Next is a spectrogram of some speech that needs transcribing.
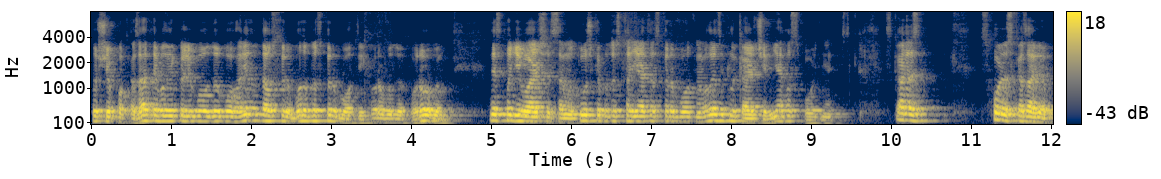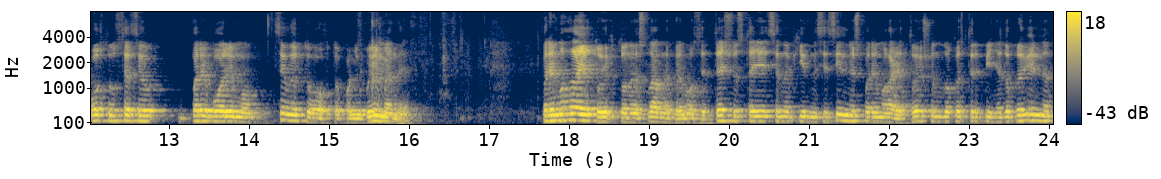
то щоб показати велику любов до Бога, я додав скорботу до скорботи і хворобу до хвороби, не сподіваючись самотужки протистояти скорботним, але закликаючи ім'я Господнє. Скаже, схоже, сказав апостол, все це переборемо, сили того, хто полюбив мене. Перемагає той, хто неославно приносить те, що стається необхідності, ж перемагає той, що на доказ терпіння добровільно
